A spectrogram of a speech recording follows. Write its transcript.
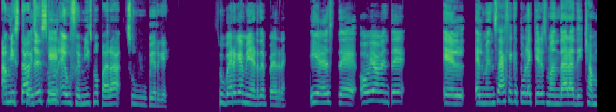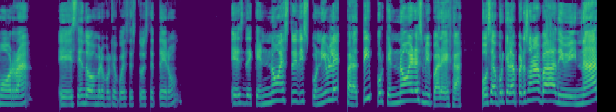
Amistad pues es que- un eufemismo para su vergue. su vergue mierde perre. Y este, obviamente, el, el mensaje que tú le quieres mandar a dicha morra, eh, siendo hombre, porque pues esto es hetero, es de que no estoy disponible para ti porque no eres mi pareja. O sea, porque la persona va a adivinar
